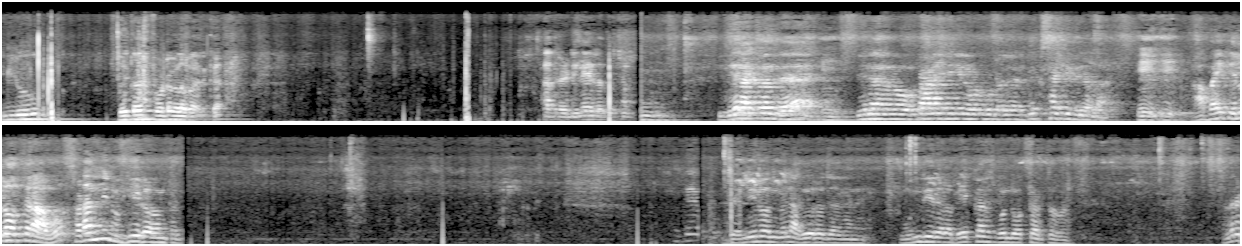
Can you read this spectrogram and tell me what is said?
ಇಲ್ಲೂ ಬೇಕಾದಷ್ಟು ಫೋಟೋಗಳ ಅದಕ್ಕೆ. ಅದ್ರ ಡಿಲೇ ಇರೋದು ಇದೇನಾಗ್ತದಂದ್ರೆ ಏನಾದ್ರು ಪ್ರಾಣಿ ಗಿಣಿ ನೋಡ್ಬಿಟ್ಟು ಬಿಕ್ಸ್ ಹಾಕಿದಿರಲ್ಲ ಆ ಬೈಕ್ ಎಲ್ಲೋ ಹೋಗ್ತೀರ ಅವು? ಸಡನ್ಲಿ ನುಗ್ಗಿರೋವಂಥದ್ದು ಜಮೀನು ಅಂದ್ಮೇಲೆ ಅದಿರೋ ಜಾಗನೇ. ಮುಂದಿರಲ್ಲ ಬೇಕಾದಷ್ಟು ಬಂದು ಹೋಗ್ತಾ ಇರ್ತವೆ. ಅಂದ್ರೆ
